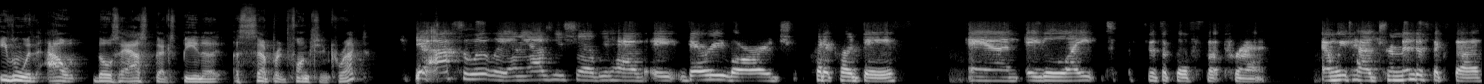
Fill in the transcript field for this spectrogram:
even without those aspects being a, a separate function, correct? Yeah, absolutely. I mean, as you showed, we have a very large credit card base and a light physical footprint. And we've had tremendous success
